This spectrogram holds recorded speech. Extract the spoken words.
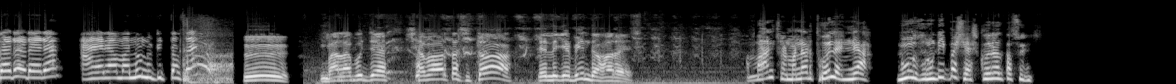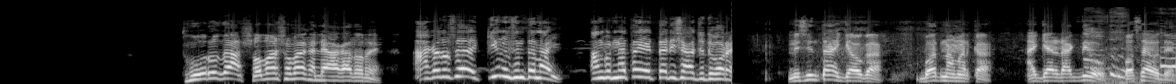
বেটা ডেরা আয়ের হুম বালা বুঝে সেবা তো? এর লিগে বিন হরে মান সম্মান আর থইলেন না। নুন শুনুন টিপা শেষ করে তা শুনি ধরো যা সময় সময় খালি আগা ধরে। আগে ধরছে কি নাই? আঙ্গুর নেতা ইত্যাদি সাহায্য করে। নিশ্চিন্তা আজ্ঞা কা। আজ্ঞার ডাক দিও ওদের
